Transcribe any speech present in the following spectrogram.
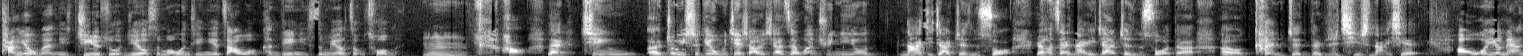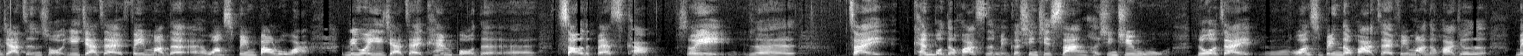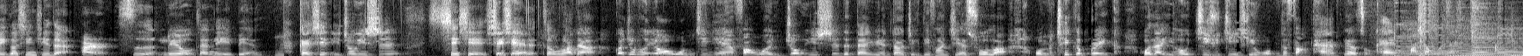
糖友们，你记住，你有什么问题，你找我，肯定你是没有走错门。嗯，好，来，请呃周医师给我们介绍一下，在湾区你有哪几家诊所，然后在哪一家诊所的呃看诊的日期是哪一些？哦，我有两家诊所，一家在飞马的呃 One Spring 包鲁瓦，另外一家在 Campbell 的呃 South Basca。所以呃，在 Campbell 的话是每个星期三和星期五，如果在嗯 One Spring 的话，在飞马的话就是每个星期的二、四、六在那边。感谢你，周医师，谢谢，谢谢。周老。好的，观众朋友，我们今天访问周医师的单元到这个地方结束了，我们 take a break，回来以后继续进行我们的访谈，不要走开，马上回来。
